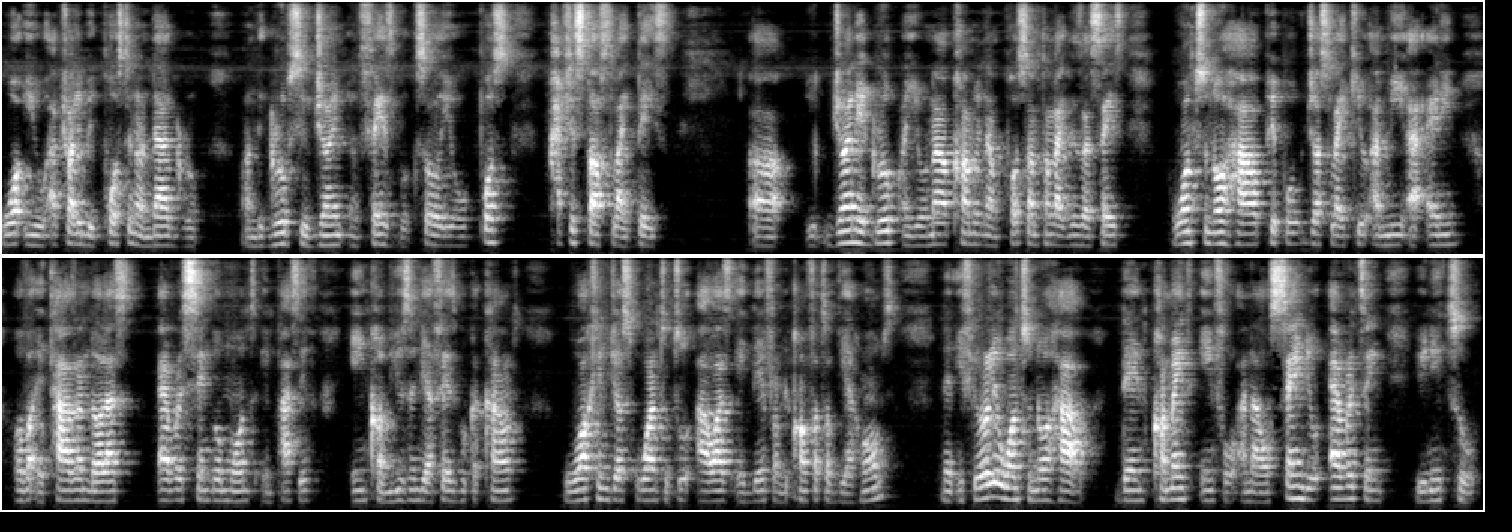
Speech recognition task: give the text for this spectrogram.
what you actually be posting on that group on the groups you join in Facebook. So you post catchy stuff like this. Uh, you join a group and you'll now come in and post something like this that says, want to know how people just like you and me are earning over a thousand dollars every single month in passive income using their Facebook account, working just one to two hours a day from the comfort of their homes. Then if you really want to know how, then comment info and I'll send you everything you need to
